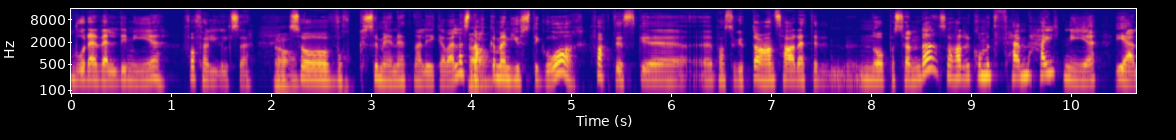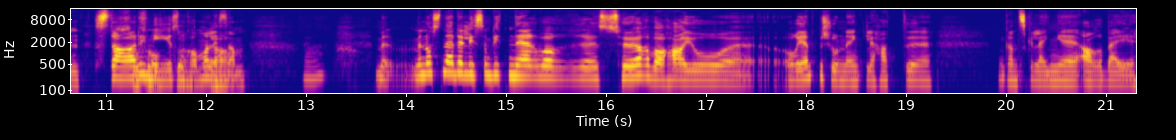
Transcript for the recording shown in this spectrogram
hvor det er veldig mye forfølgelse, Ja. så vokser menigheten allikevel. Jeg snakka med en just i går, faktisk, eh, pastor Gupta. Han sa det til nå på søndag, så hadde det kommet fem helt nye igjen. Stadig nye som kommer, liksom. Ja. Men, men åssen er det liksom litt nedover eh, sørover, har jo eh, Orientmisjonen egentlig hatt eh, ganske lenge arbeid.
